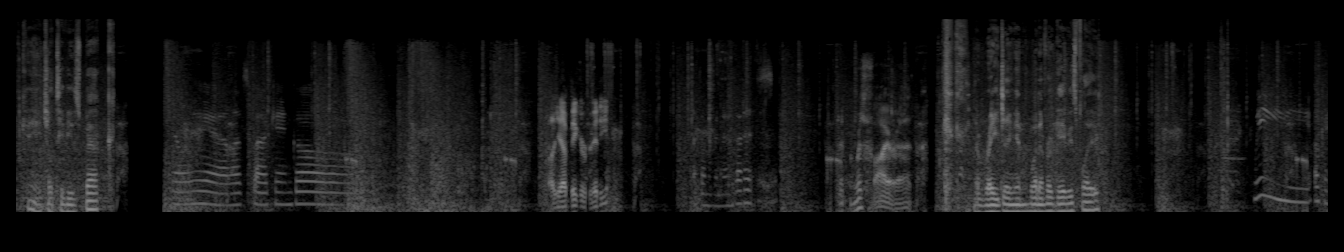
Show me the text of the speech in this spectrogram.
Okay, HLTV is back. Hell yeah, let's back and go. Oh yeah, bigger Iridium. I don't even know who that is. Where's fire at? Raging in whatever game he's playing. Wee. Okay.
